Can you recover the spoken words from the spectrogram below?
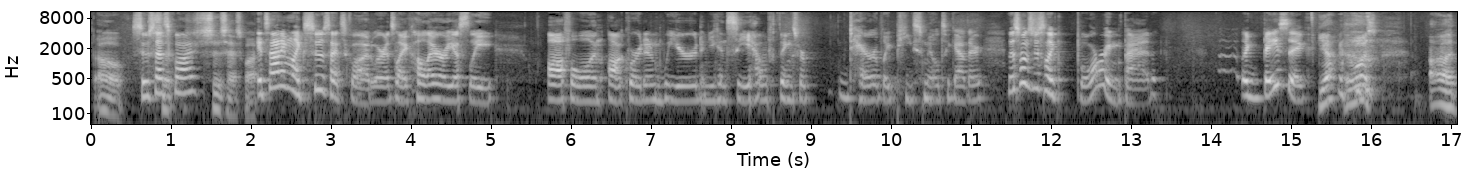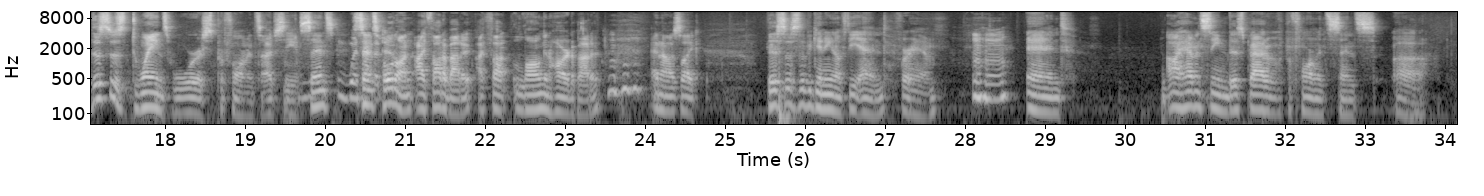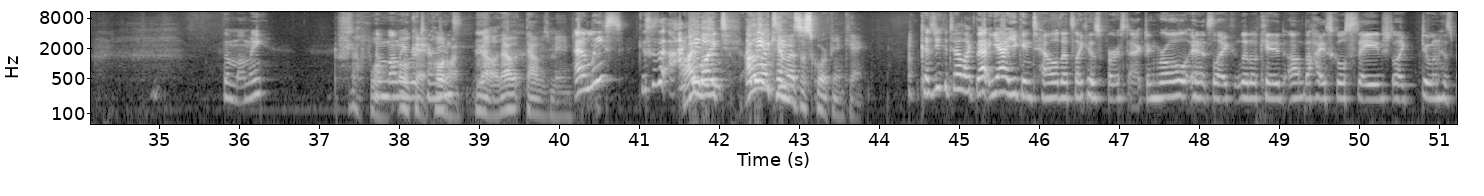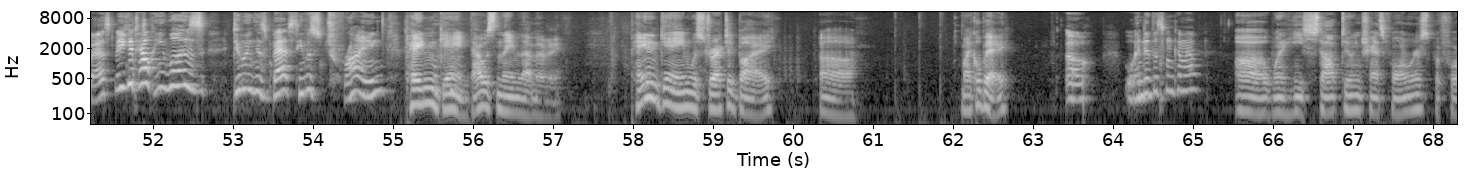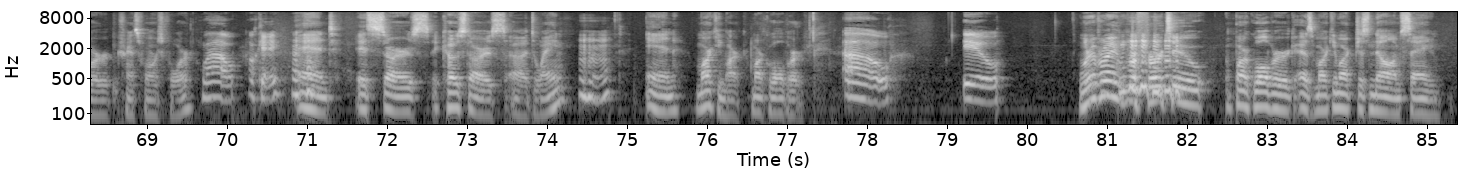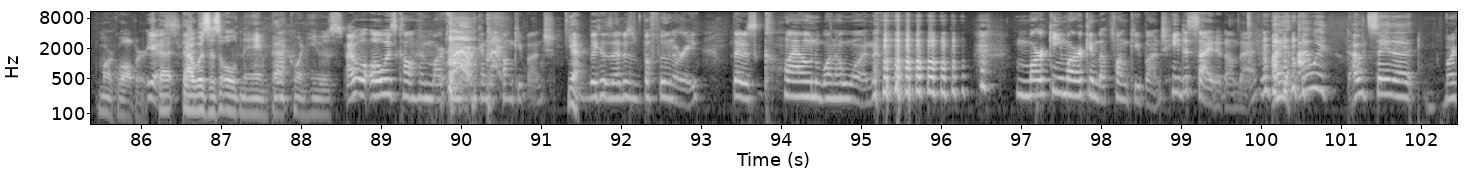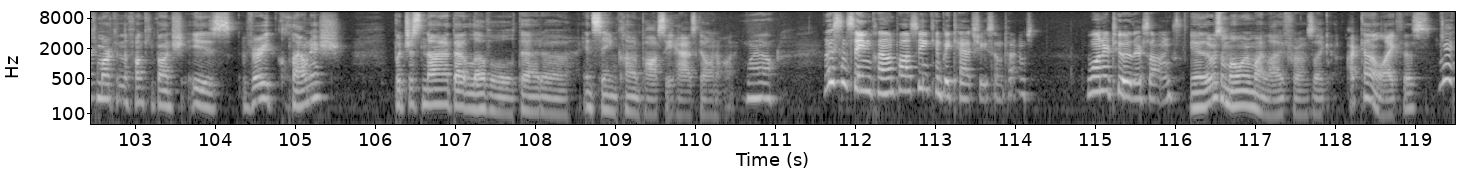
Oh. Suicide Su- Squad? Suicide Squad. It's not even like Suicide Squad where it's like hilariously awful and awkward and weird and you can see how things were terribly piecemeal together. This one's just like boring bad. Like basic. Yeah, it was. Uh, this is Dwayne's worst performance I've seen since. Without since hold on, I thought about it. I thought long and hard about it, and I was like, "This is the beginning of the end for him." Mm-hmm. And I haven't seen this bad of a performance since. Uh, The Mummy. well, Mummy okay, hold on. No, that that was mean. At least because I, I liked even- I, liked him as a Scorpion King. Because you could tell, like, that, yeah, you can tell that's, like, his first acting role, and it's, like, little kid on the high school stage, like, doing his best. But you can tell he was doing his best. He was trying. Pain and Gain. That was the name of that movie. Pain and Gain was directed by uh, Michael Bay. Oh, when did this one come out? Uh, when he stopped doing Transformers before Transformers Four, Wow. Okay. and it stars, it co-stars uh, Dwayne and Marky Mark, Mark Wahlberg, oh. Ew. Whenever I refer to Mark Wahlberg as Marky Mark, just know I'm saying Mark Wahlberg. Yes, that that was his old name back when he was. I will always call him Marky Mark and the Funky Bunch. Yeah. Because that is buffoonery. That is clown 101. Marky Mark and the Funky Bunch. He decided on that. I I would I would say that Marky Mark and the Funky Bunch is very clownish, but just not at that level that uh, Insane Clown Posse has going on. wow. At least Insane Clown Posse can be catchy sometimes. One or two of their songs. Yeah, there was a moment in my life where I was like, I kind of like this, Yeah.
